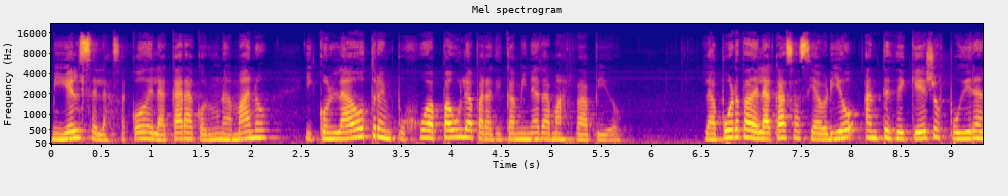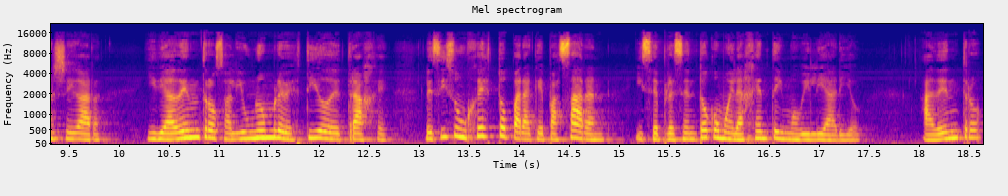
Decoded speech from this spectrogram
Miguel se las sacó de la cara con una mano y con la otra empujó a Paula para que caminara más rápido. La puerta de la casa se abrió antes de que ellos pudieran llegar, y de adentro salió un hombre vestido de traje. Les hizo un gesto para que pasaran y se presentó como el agente inmobiliario. Adentro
